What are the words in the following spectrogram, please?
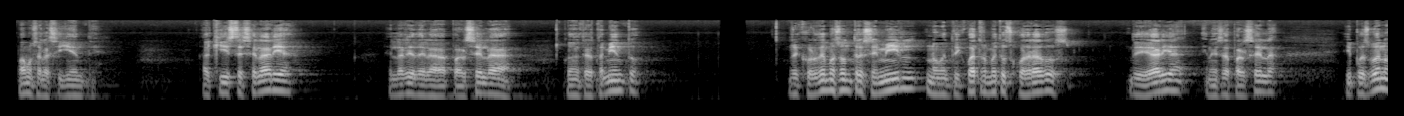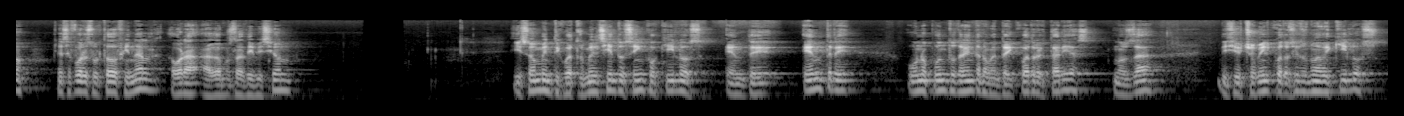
Vamos a la siguiente. Aquí este es el área, el área de la parcela con el tratamiento. Recordemos son 13.094 metros cuadrados de área en esa parcela. Y pues bueno, ese fue el resultado final. Ahora hagamos la división y son 24.105 kilos entre, entre 1.3094 hectáreas, nos da 18.409 kilos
